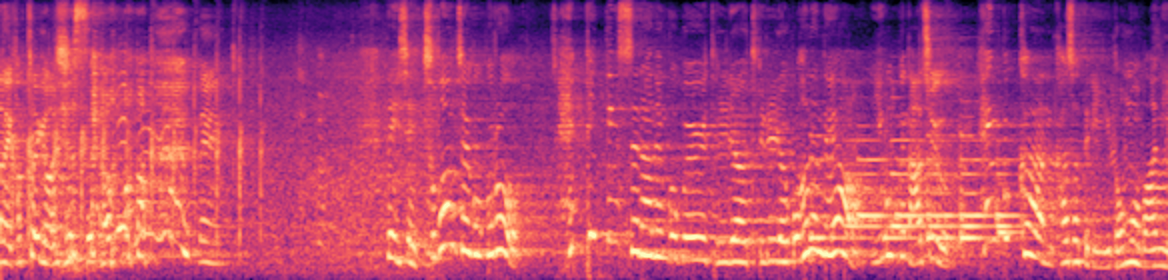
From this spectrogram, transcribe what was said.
아 네 갑자기 와주셨어요 네. 네 이제 두 번째 곡으로 해피띵스라는 곡을 들려드리려고 하는데요 이 곡은 아주 행복한 가사들이 너무 많이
